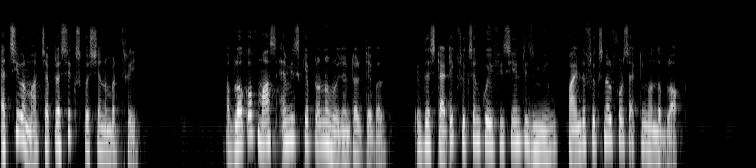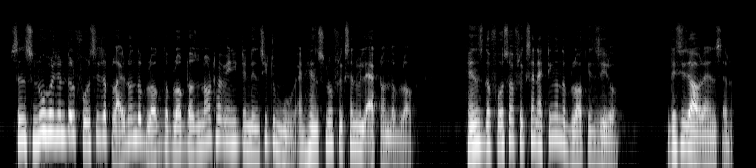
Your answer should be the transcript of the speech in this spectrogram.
H.C. Verma, Chapter 6, Question number 3. A block of mass m is kept on a horizontal table. If the static friction coefficient is mu, find the frictional force acting on the block. Since no horizontal force is applied on the block, the block does not have any tendency to move and hence no friction will act on the block. Hence the force of friction acting on the block is 0. This is our answer.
